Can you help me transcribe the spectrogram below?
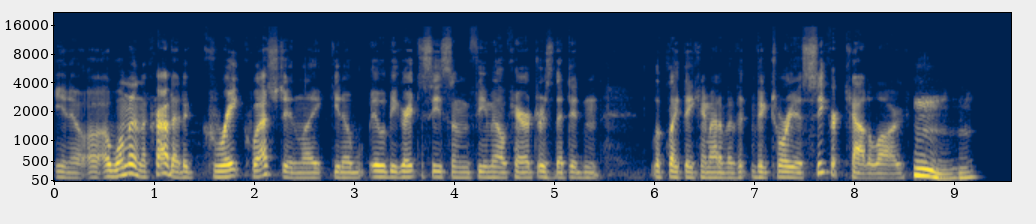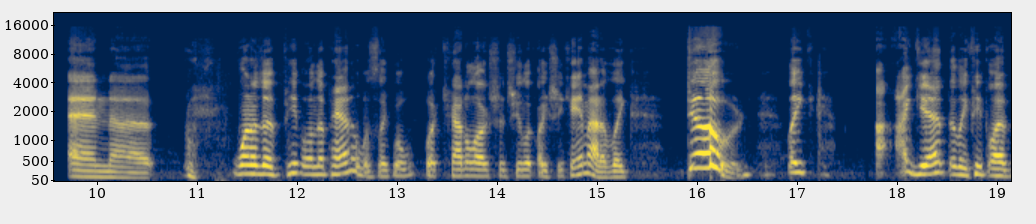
you know, a, a woman in the crowd had a great question. Like, you know, it would be great to see some female characters that didn't look like they came out of a Victoria's Secret catalog. mhm. And uh, one of the people on the panel was like, "Well, what catalog should she look like she came out of?" Like, dude, like I, I get that like people have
